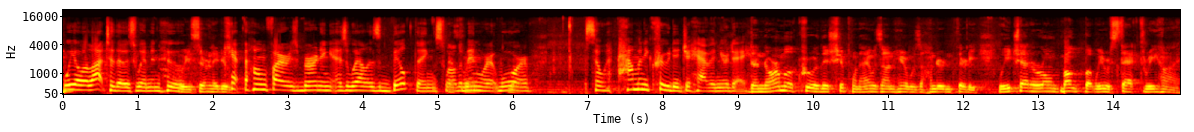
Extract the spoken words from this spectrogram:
We owe a lot to those women who We certainly do. kept the home fires burning as well as built things while That's the men were at war. So, how many crew did you have in your day? The normal crew of this ship when I was on here was 130. We each had our own bunk, but we were stacked three high.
